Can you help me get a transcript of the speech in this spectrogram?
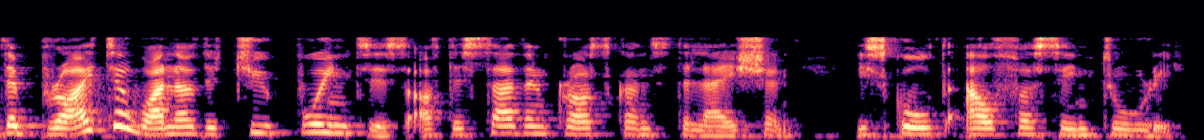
the brighter one of the two pointers of the Southern Cross constellation is called Alpha Centauri.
